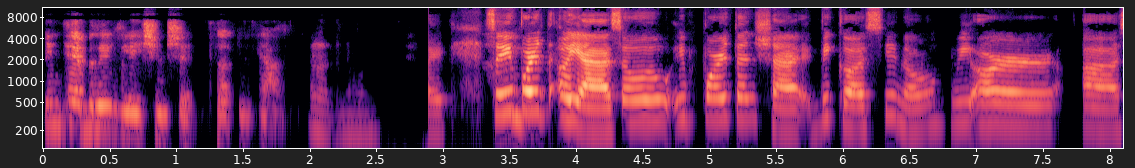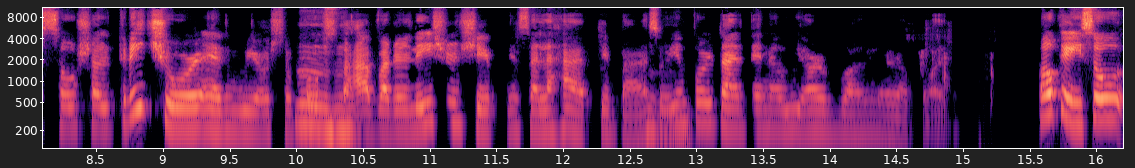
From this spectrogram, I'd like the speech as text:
in every relationship that we have. Mm-mm. Okay. So important oh yeah, so important siya because you know, we are a social creature and we are supposed to Mhm. have a relationship sa lahat, 'di ba? So Mm. importante na we are vulnerable. Okay, so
